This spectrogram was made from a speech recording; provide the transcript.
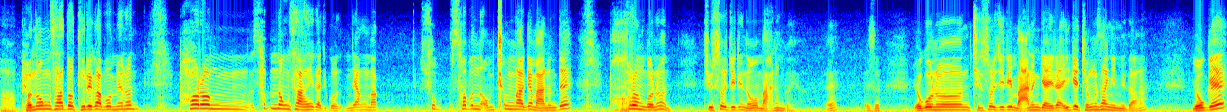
아, 벼농사도 들어가 보면은 퍼렁 섭농사 해가지고 그냥 막 숲, 섭은 엄청나게 많은데 퍼런 거는 질소질이 너무 많은 거예요. 예? 그래서 요거는 질소질이 많은 게 아니라 이게 정상입니다. 요게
